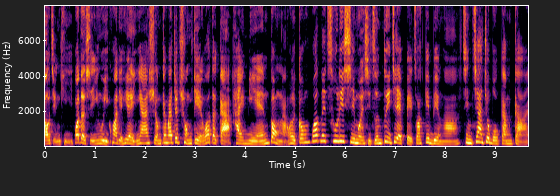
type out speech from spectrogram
跑进去，我就是因为看到迄个影像感觉就冲击，我就甲海绵讲啊，我就讲，我咧处理新闻时阵，对即个白纸革命啊，真正就无尴尬。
